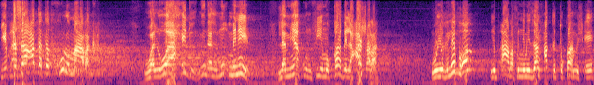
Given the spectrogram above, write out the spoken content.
يبقى ساعة تدخل معركة والواحد من المؤمنين لم يكن في مقابل عشرة ويغلبهم يبقى أعرف إن ميزان حق التقاة مش إيه؟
